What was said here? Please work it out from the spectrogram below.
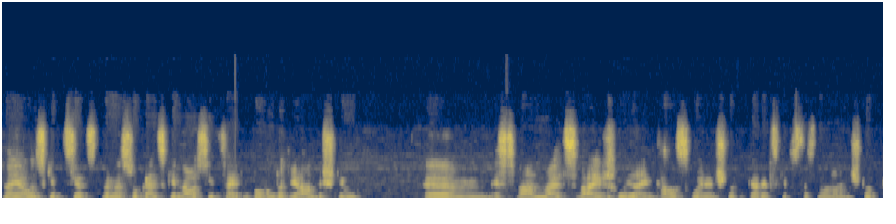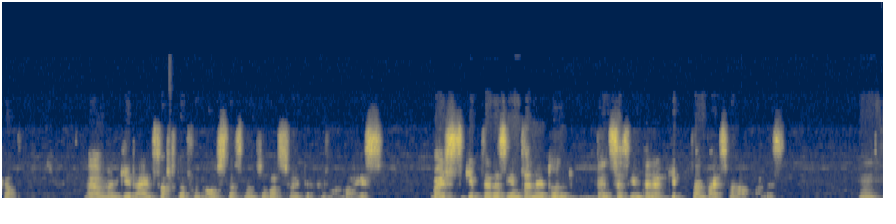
Naja, uns gibt es jetzt, wenn man es so ganz genau sieht, seit über 100 Jahren bestimmt. Ähm, es waren mal zwei früher in Karlsruhe und in Stuttgart, jetzt gibt es das nur noch in Stuttgart. Äh, man geht einfach davon aus, dass man sowas heute einfach weiß. Weil es gibt ja das Internet und wenn es das Internet gibt, dann weiß man auch alles. Hm.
